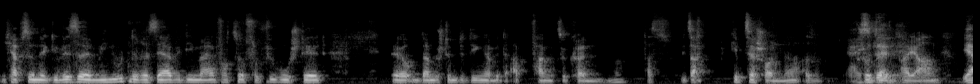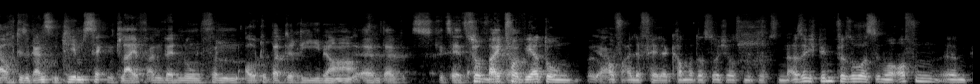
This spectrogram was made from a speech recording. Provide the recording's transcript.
ich habe so eine gewisse Minutenreserve, die mir einfach zur Verfügung stellt, äh, um dann bestimmte Dinge mit abfangen zu können. Ne? Das, wie gesagt, gibt es ja schon. Ne? Also ja, schon seit ein paar Jahren. Ja, auch diese ganzen Themen Second Life-Anwendungen von Autobatterien, ja. äh, da geht es ja jetzt Zur Weitverwertung ja. auf alle Fälle kann man das durchaus mit nutzen. Also ich bin für sowas immer offen. Ähm,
